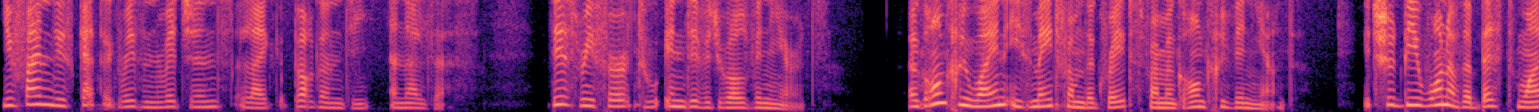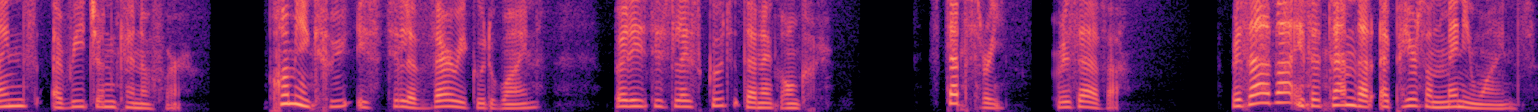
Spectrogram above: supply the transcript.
You find these categories in regions like Burgundy and Alsace. These refer to individual vineyards. A Grand Cru wine is made from the grapes from a Grand Cru vineyard. It should be one of the best wines a region can offer. Premier Cru is still a very good wine, but it is less good than a Grand Cru. Step 3 Reserva. Reserva is a term that appears on many wines,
